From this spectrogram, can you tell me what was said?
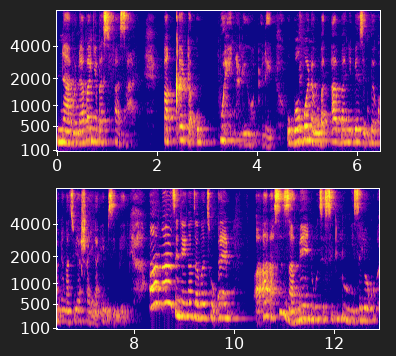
Nabo nabanye abesifazane bakuqeda ubuwena leyo nto leyo. Ubobona ngoba abanye beze kube khona engathi uyashayeka emzimbeni. Angazi nje ngenza kwethu um asizameni ukuthi sikulungise lokhu.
